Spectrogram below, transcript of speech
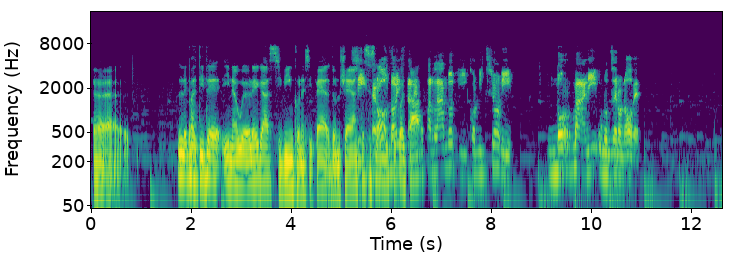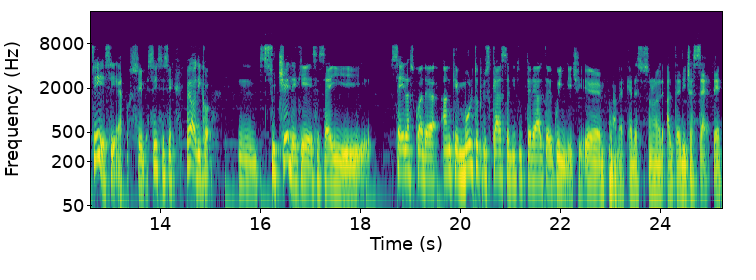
eh, le partite in Eurolega si vincono e si perdono, cioè anche sì, se sei però in noi difficoltà... staremo parlando di condizioni normali 1-0-9. Sì, sì, è possibile, sì, sì, sì. Però dico, mh, succede che se sei, sei la squadra anche molto più scarsa di tutte le altre 15, eh, vabbè che adesso sono altre 17,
